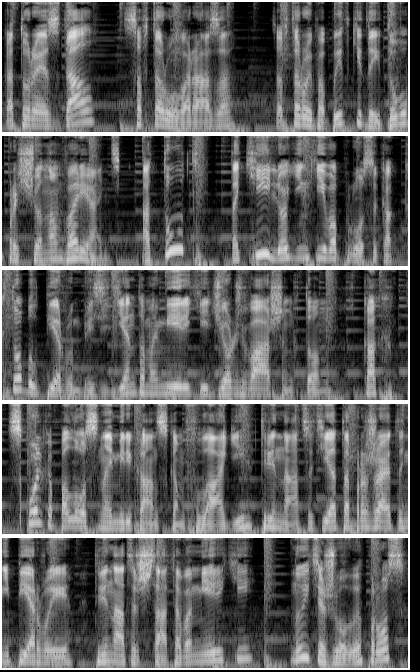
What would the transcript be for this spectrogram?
который я сдал со второго раза, со второй попытки, да и то в упрощенном варианте. А тут такие легенькие вопросы, как кто был первым президентом Америки, Джордж Вашингтон, как сколько полос на американском флаге, 13, и отображают они первые 13 штатов Америки. Ну и тяжелый вопрос,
